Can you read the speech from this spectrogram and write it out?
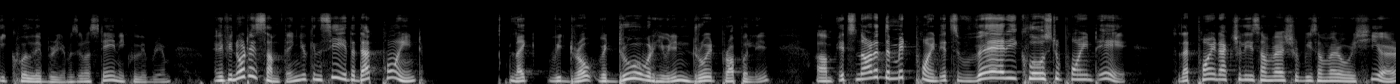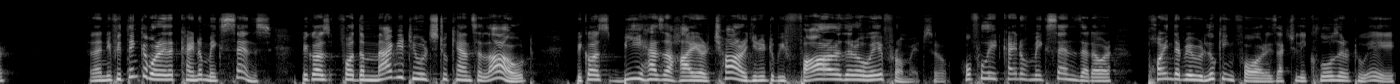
equilibrium. It's gonna stay in equilibrium. And if you notice something, you can see that that point, like we drew, we drew over here, we didn't draw it properly. Um, it's not at the midpoint. It's very close to point A. So that point actually somewhere should be somewhere over here. And then if you think about it, that kind of makes sense because for the magnitudes to cancel out, because B has a higher charge, you need to be farther away from it. So hopefully it kind of makes sense that our point that we were looking for is actually closer to A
